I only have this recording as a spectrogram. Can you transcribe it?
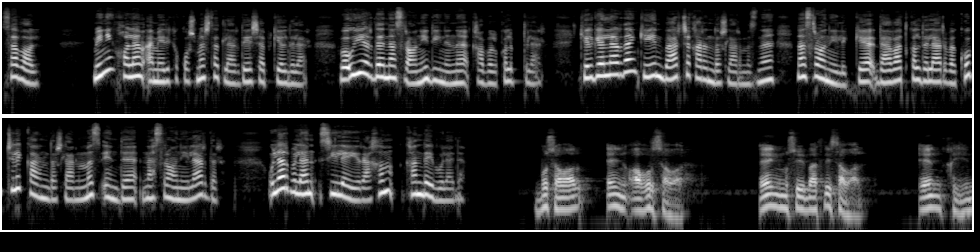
savol. Mening xolam amerika qo'shma shtatlarida yashab keldilar va u yerda nasroniy dinini qabul qilibdilar. Kelganlaridan keyin barcha qarindoshlarimizni nasroniylikka da'vat qildilar va ko'pchilik qarindoshlarimiz endi nasroniylardir. Ular bilan siylai rahm qanday bo'ladi? Bu savol eng og'ir savol eng musibatli savol eng qiyin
